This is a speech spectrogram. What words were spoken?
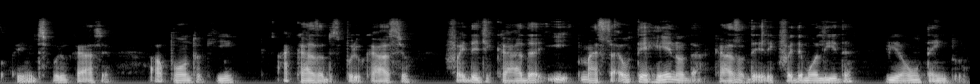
o crime de Espúrio Cássio ao ponto que a casa do Espúrio Cássio foi dedicada e mas o terreno da casa dele que foi demolida virou um templo.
